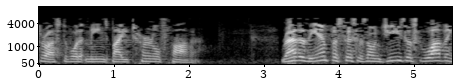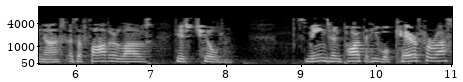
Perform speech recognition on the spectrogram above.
thrust of what it means by eternal Father. Rather, the emphasis is on Jesus loving us as a father loves his children. This means in part that He will care for us,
